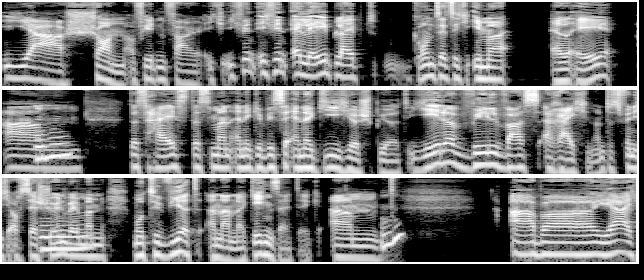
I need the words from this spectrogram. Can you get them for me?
ja, schon, auf jeden Fall. Ich, ich finde, ich find, LA bleibt grundsätzlich immer LA. Ähm, mhm. Das heißt, dass man eine gewisse Energie hier spürt. Jeder will was erreichen. Und das finde ich auch sehr schön, mhm. weil man motiviert einander gegenseitig. Ähm, mhm. Aber ja, ich,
